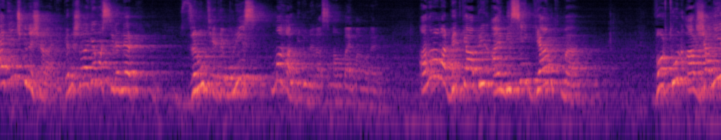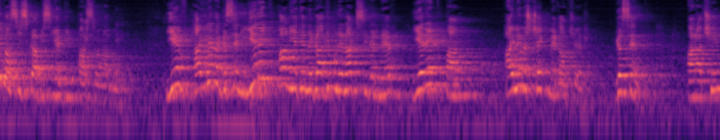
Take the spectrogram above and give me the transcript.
Այդ ինչ կնշանակի։ Կնշանակի, որ սիրելներ ծնունդ եթե ունիս, մահալ պիտի ունենաս անպայմանորեն։ Անորոմար պետք է ապրիլ այնպիսի կյանքը, որ դուն արժանի լաս իսկապես երկին բարձրանալու։ Եվ հայրերը գսեն երեք բան, եթե նկատի ունենաք սիրելներ, երեք բան, այլևս չեք մեղանչեր։ Գսեն, առաջին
